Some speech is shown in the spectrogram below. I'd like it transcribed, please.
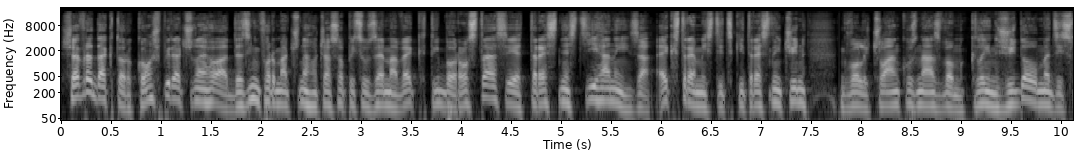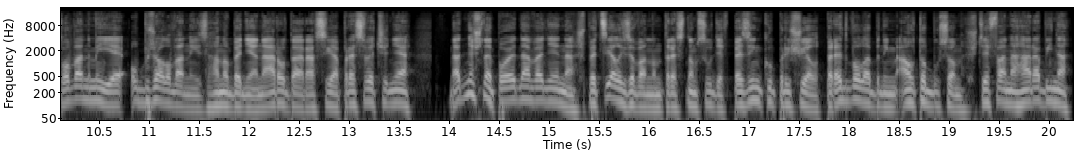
Šéf-redaktor konšpiračného a dezinformačného časopisu Zemavek Tibor Rostas je trestne stíhaný za extrémistický trestný čin. Kvôli článku s názvom Klin Židov medzi Slovanmi je obžalovaný z hanobenia národa, rasy a presvedčenia. Na dnešné pojednávanie na špecializovanom trestnom súde v Pezinku prišiel predvolebným autobusom Štefana Harabina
